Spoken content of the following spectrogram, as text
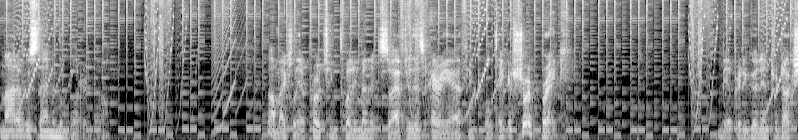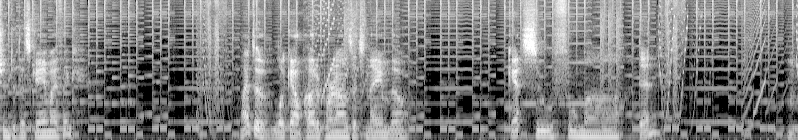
Not if we stand in the water, though. Oh, I'm actually approaching 20 minutes, so after this area, I think we'll take a short break. Be a pretty good introduction to this game, I think. I have to look up how to pronounce its name, though. Getsu Fuuma Den? Hmm.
